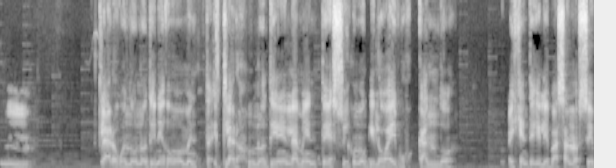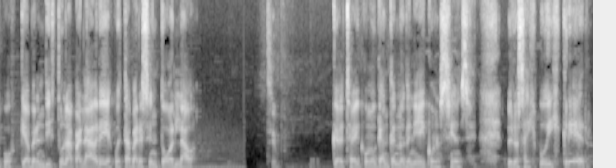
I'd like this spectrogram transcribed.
Mm. Claro, cuando uno tiene como claro, uno tiene en la mente eso y como que lo vais buscando. Hay gente que le pasa, no sé, pues que aprendiste una palabra y después te aparece en todos lados. ¿Cachai? Como que antes no teníais conciencia. Pero ¿sabéis? Podéis creer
